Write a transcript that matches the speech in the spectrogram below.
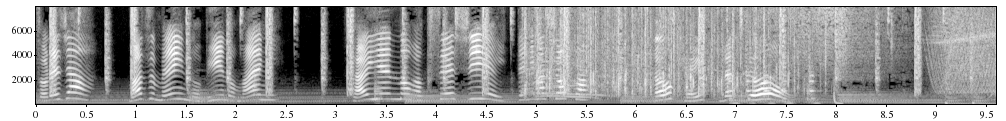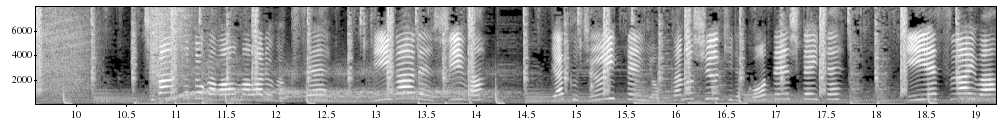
それじゃあまずメインの B の前に菜園の惑星 C へ行ってみましょうか Okay, let's go! 一番外側を回る惑星ティーガーデン C は約11.4日の周期で公転していて ESI は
